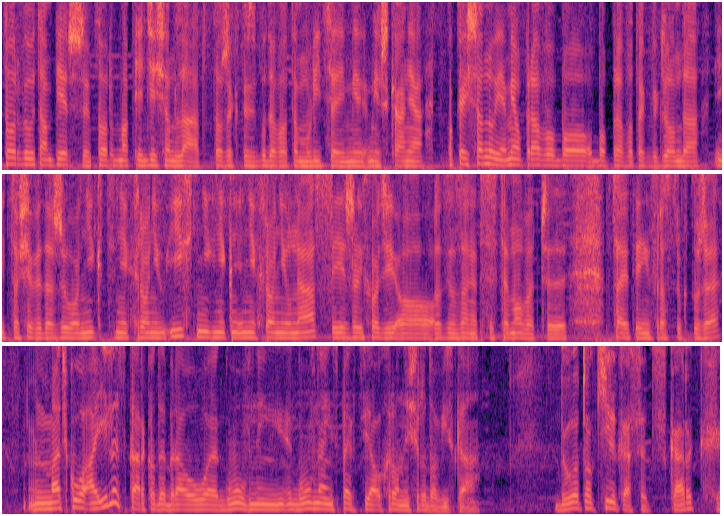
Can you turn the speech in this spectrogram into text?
tor był tam pierwszy. Tor ma 50 lat. To, że ktoś zbudował tam ulicę i mie mieszkania. Okej, okay, szanuję, miał prawo, bo, bo prawo tak wygląda i to się wydarzyło. Nikt nie chronił ich, nikt nie, nie chronił nas, jeżeli chodzi o rozwiązania systemowe czy w całej tej infrastrukturze. Maćku, a ile skarg odebrał główny, Główna Inspekcja Ochrony Środowiska? Było to kilkaset skarg,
